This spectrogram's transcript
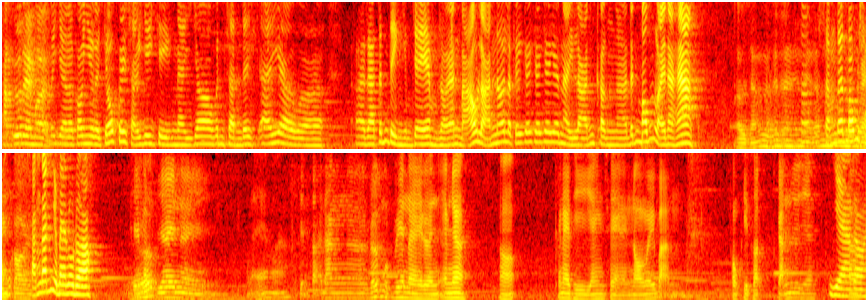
khăn ướt em ơi. Bây giờ là coi như là chốt cái sợi dây chuyền này cho Vincent đi. Ấy ờ, à, ra tính tiền giùm cho em. Rồi anh bảo là anh nói là cái cái cái cái này là anh cần à, đánh bóng lại nè ha. Ừ sẵn rồi cái này, nó- sẵn đánh bóng sẵn, sẵn đánh giùm em luôn được không? Cái mặt dây này hiện tại đang ờ, rớt một viên này rồi em nha. Đó. Cái này thì anh sẽ nói với bạn phòng kỹ thuật gắn cho em. Dạ À. rồi.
